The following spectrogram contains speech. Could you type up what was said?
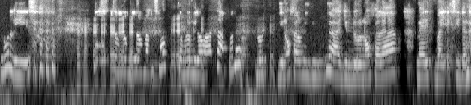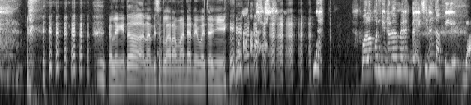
Nulis. sebelum di romansa, sebelum di romansa aku tuh nulis di novel mi juga judul novelnya Merit by Accident. kalau yang itu nanti setelah Ramadan ya bacanya. walaupun judulnya Merit by Accident tapi nggak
